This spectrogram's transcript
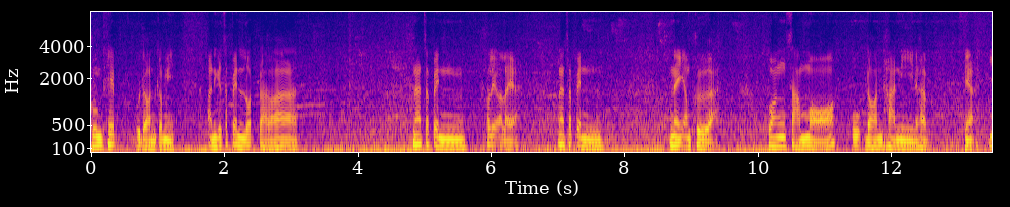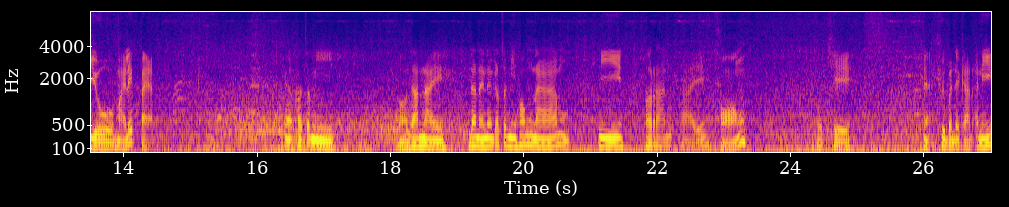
กรุงเทพอุดรก็มี อันนี้ก็จะเป็นรถแบบว่า น่าจะเป็นเขาเรียกอะไรอะ น่าจะเป็นในอำเภออะวังสามหมออุดรธานีนะครับ เนี่ยอยู่หมายเลขแปดเนี่ยเขาจะมี อ๋อด้านในด้านในนั้นก็จะมีห้องน้ำมีร้านขายของโอเคเนี่ยคือบรรยากาศอันนี้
